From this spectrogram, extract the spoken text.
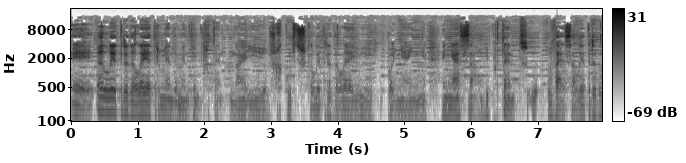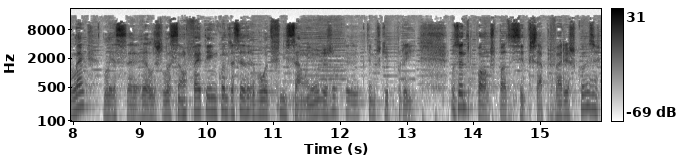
É, a letra da lei é tremendamente importante, não é? E os recursos que a letra da lei põe em, em ação. E, portanto, vai-se à letra da lei, lê-se a legislação feita e encontra-se a boa definição. Eu, eu julgo que temos que ir por aí. Os antropólogos podem se interessar por várias coisas,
